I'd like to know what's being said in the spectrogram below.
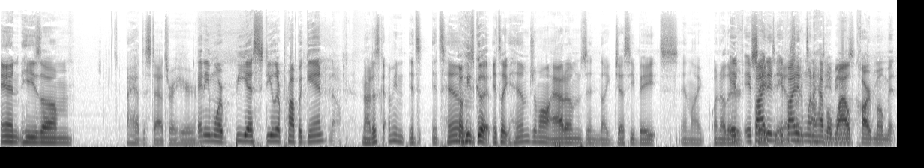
and he's um, I had the stats right here. Any more BS Steeler propaganda? No. No, this guy. I mean, it's it's him. No, he's good. It's like him, Jamal Adams, and like Jessie Bates, and like another. If if I didn't if I didn't want to top have a wild card moment,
